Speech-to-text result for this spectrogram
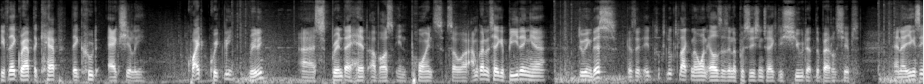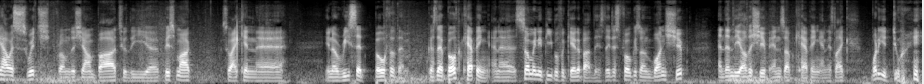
if they grab the cap, they could actually quite quickly, really, uh, sprint ahead of us in points. So uh, I'm going to take a beating here doing this, because it, it looks, like no one else is in a position to actually shoot at the battleships. And uh, you can see how I switch from the Jean Bart to the uh, Bismarck, so I can, uh, you know, reset both of them because they're both capping, and uh, so many people forget about this. They just focus on one ship, and then the other ship ends up capping, and it's like, what are you doing?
